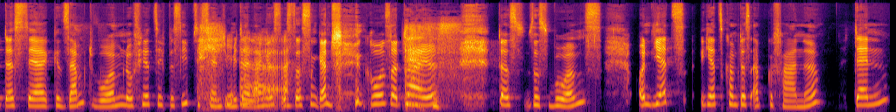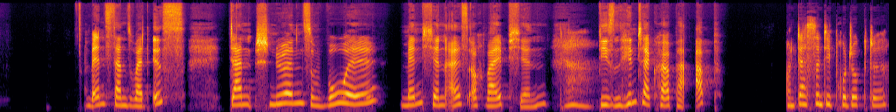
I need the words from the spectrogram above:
dass der Gesamtwurm nur 40 bis 70 Zentimeter Ja. lang ist, ist das ein ganz schön großer Teil des, des Wurms. Und jetzt, jetzt kommt das Abgefahrene, denn wenn es dann soweit ist, dann schnüren sowohl Männchen als auch Weibchen diesen Hinterkörper ab Und das sind die Produkte.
